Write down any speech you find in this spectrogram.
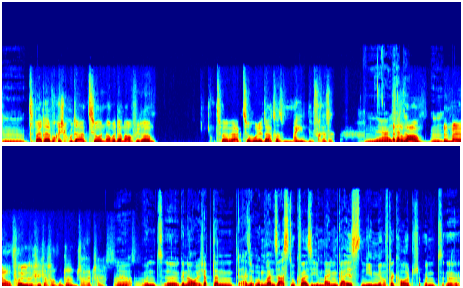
Mhm. Zwei, drei wirklich gute Aktionen, aber dann auch wieder zwei, drei Aktionen, wo du dachtest, meine Fresse. Ja, ich also hatte, war Mhm. in meiner Folgerichtung das von runter in der Halbzeit. Ja, und äh, genau, ich habe dann, also irgendwann saßt du quasi in meinem Geist neben mir auf der Couch und äh,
